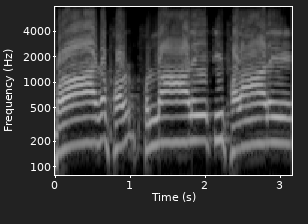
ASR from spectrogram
ਬਾਗ ਫੁੱਲ- ਫੁੱਲਾਂ ਵਾਲੇ ਕੀ ਫਲਾਂ ਵਾਲੇ।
